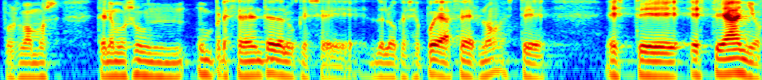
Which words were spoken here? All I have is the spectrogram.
pues vamos, tenemos un, un precedente de lo que se, de lo que se puede hacer, ¿no? Este, este, este año.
